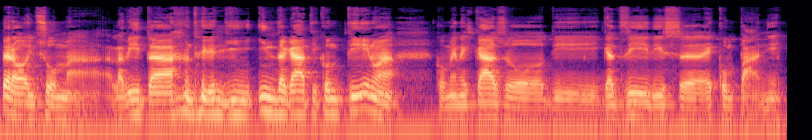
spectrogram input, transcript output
però insomma la vita degli indagati continua, come nel caso di Gazzidis e compagni.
